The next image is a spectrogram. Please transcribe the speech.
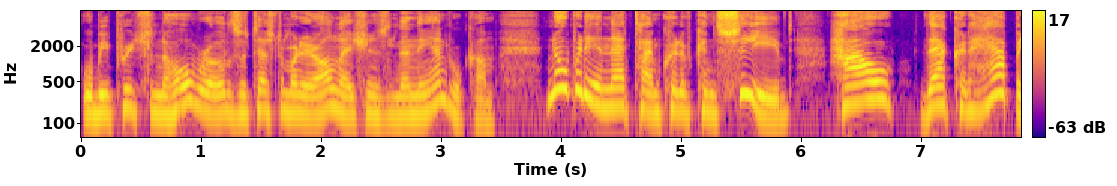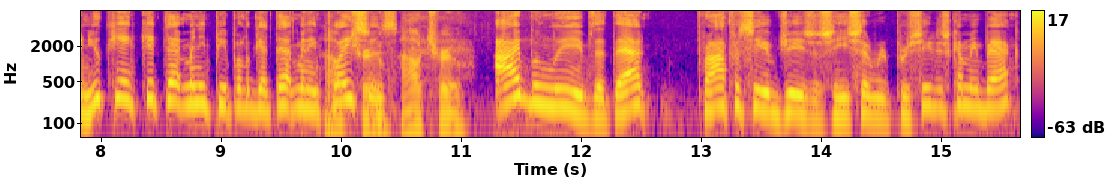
will be preached in the whole world as a testimony to all nations, and then the end will come. Nobody in that time could have conceived how that could happen. You can't get that many people to get that many places. How true. How true. I believe that that prophecy of Jesus, he said, would precede his coming back,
